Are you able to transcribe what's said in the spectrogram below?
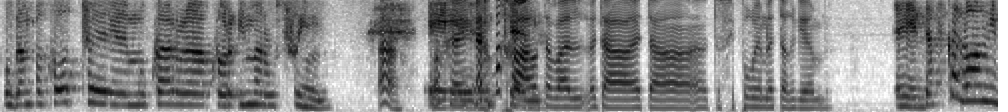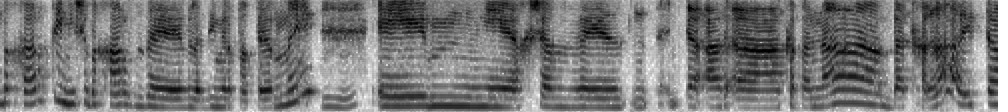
הוא גם פחות אה, מוכר לקוראים הרוסים. אה, אוקיי. אה, איך כן. בחרת, אבל, את הסיפורים לתרגם? אה, דווקא לא אני בחרתי, מי שבחר זה ולדימיר פטרני. אה, עכשיו, אה, הכוונה בהתחלה הייתה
